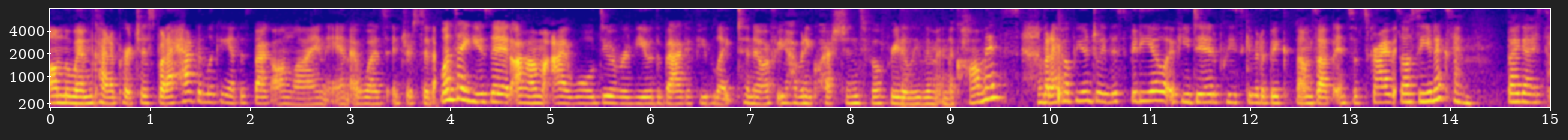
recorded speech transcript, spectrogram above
on the whim kind of purchase, but I had been looking at this bag online and I was interested. Once I use it, um, I will do a review of the bag if you'd like to know. If you have any questions, feel free to leave them in the comments. But I hope you enjoyed this video. If you did, please give it a big thumbs up and subscribe. So I'll see you next time. Bye guys.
